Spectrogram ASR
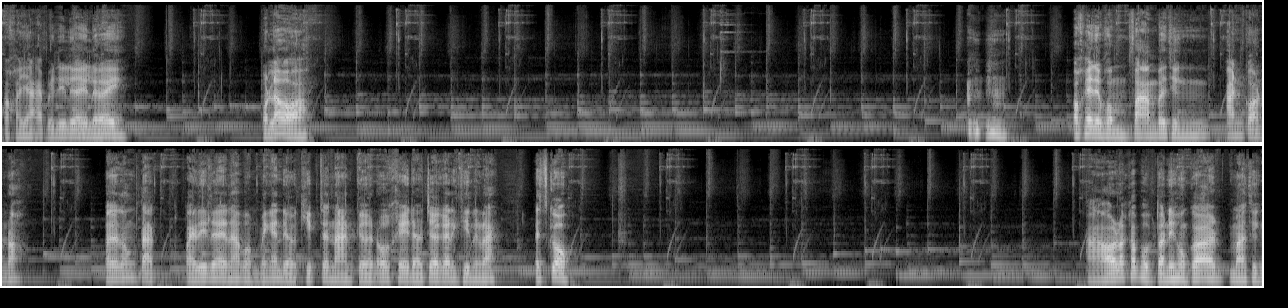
ก็ขยายไปเรื่อย ๆ เลย มดแล้วเหรอ โอเคเดี๋ยวผมฟาร์มไปถึงพันก่อนเนาะเราจะต้องตัดไปเรื่อยๆนะผมไม่งั้นเดี๋ยวคลิปจะนานเกิน โอเคเดี๋ยวเจอกันอีกทีหนึ่งนะ let's go เอาแล้วครับผมตอนนี้ผมก็มาถึง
